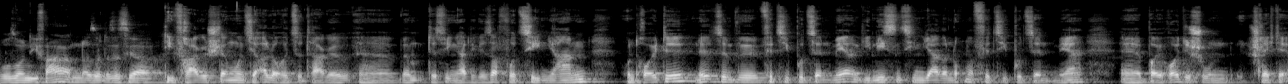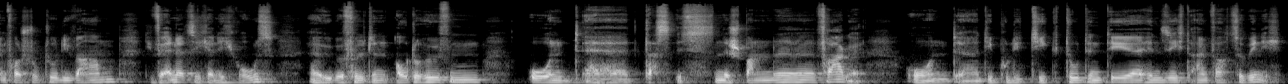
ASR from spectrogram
wo sollen die fahren? Also das ist ja... Die Frage stellen wir uns ja alle heutzutage. Äh, deswegen hatte ich gesagt, vor zehn Jahren und heute ne, sind wir 40 Prozent mehr und die nächsten zehn Jahre nochmal 40 Prozent mehr. Äh, bei heute schon schlechter Infrastruktur, die wir haben, die verändert sich ja nicht groß. Äh, überfüllten Autohöfen und äh, das ist eine spannende Frage. Und äh, die Politik tut in der Hinsicht einfach zu wenig.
